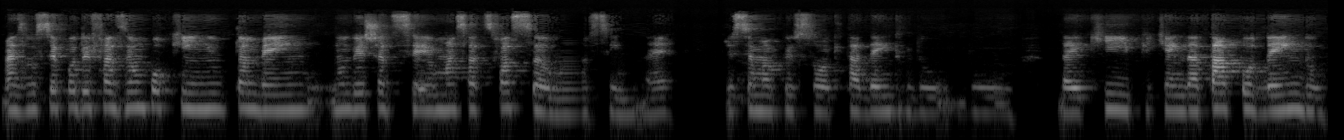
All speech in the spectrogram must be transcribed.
mas você poder fazer um pouquinho também não deixa de ser uma satisfação, assim, né? De ser uma pessoa que está dentro do, do, da equipe, que ainda está podendo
